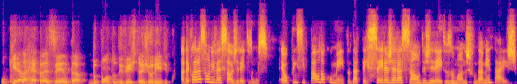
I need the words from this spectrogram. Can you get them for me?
o que ela representa do ponto de vista jurídico? A Declaração Universal dos Direitos Humanos é o principal documento da terceira geração dos direitos humanos fundamentais.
